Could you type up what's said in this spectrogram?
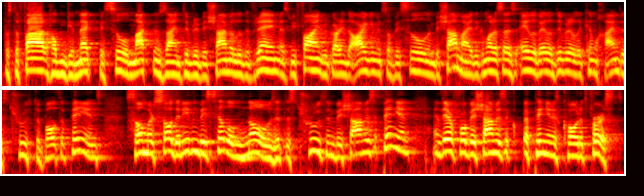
Was the Far haben gemerkt, sein Devreim, as we find regarding the arguments of Besil and Beshamai, the Gemara says, Eilu Vela Divri Lekim Chaim, there's truth to both opinions, so much so that even Besil knows that there's truth in Beshamai's opinion, and therefore Beshamai's opinion is quoted first.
